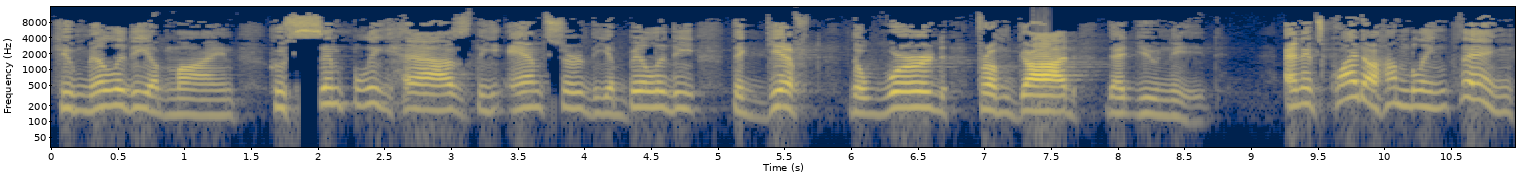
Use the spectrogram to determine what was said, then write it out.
humility of mind who simply has the answer, the ability, the gift, the word from God that you need. And it's quite a humbling thing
